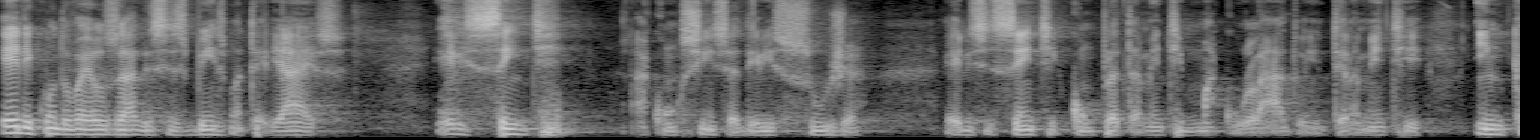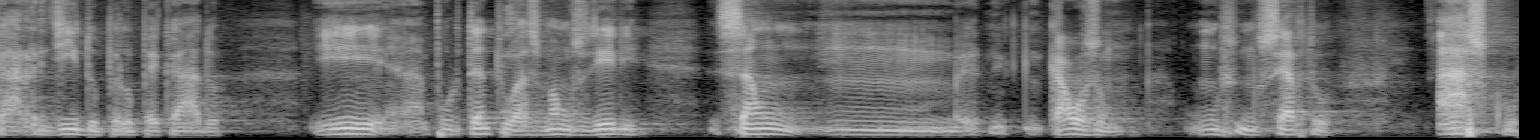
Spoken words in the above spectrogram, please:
Ele, quando vai usar esses bens materiais, ele sente a consciência dele suja, ele se sente completamente imaculado, inteiramente encardido pelo pecado e, portanto, as mãos dele são hum, causam um, um, certo asco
